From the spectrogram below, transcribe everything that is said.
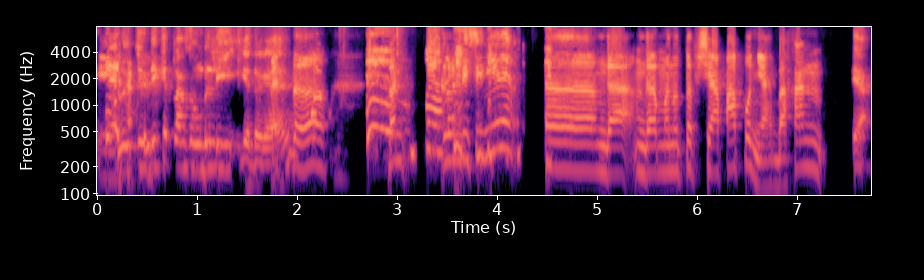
Iya, lucu dikit langsung beli gitu kan? Betul. Kan kondisi ini eh, nggak nggak menutup siapa pun ya. Bahkan Ya.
